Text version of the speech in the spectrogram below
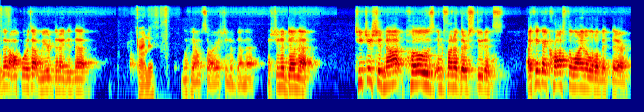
Was that awkward? Was that weird that I did that? Kind of. Okay, I'm sorry. I shouldn't have done that. I shouldn't have done that. Teachers should not pose in front of their students. I think I crossed the line a little bit there.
